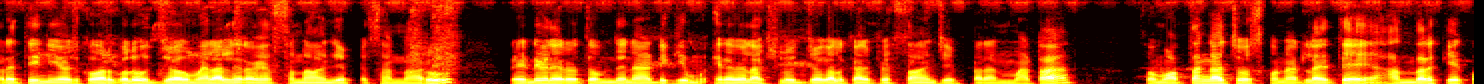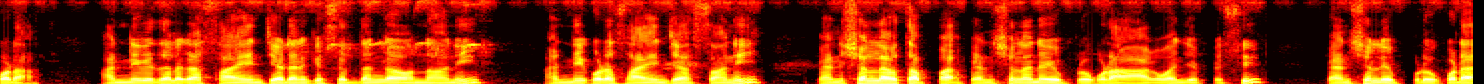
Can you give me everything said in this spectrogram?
ప్రతి నియోజకవర్గంలో ఉద్యోగ మేళాలు నిర్వహిస్తున్నామని చెప్పేసి అన్నారు. రెండు వేల ఇరవై తొమ్మిది నాటికి ఇరవై లక్షల ఉద్యోగాలు కల్పిస్తామని చెప్పారనమాట సో మొత్తంగా చూసుకున్నట్లయితే అందరికీ కూడా అన్ని విధాలుగా సాయం చేయడానికి సిద్ధంగా ఉన్నామని అన్నీ కూడా సాయం చేస్తామని పెన్షన్లు తప్ప పెన్షన్లు అనేవి ఎప్పుడు కూడా ఆగవని చెప్పేసి పెన్షన్లు ఎప్పుడు కూడా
